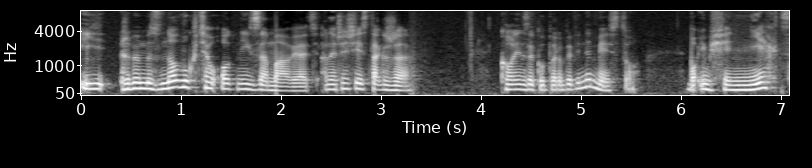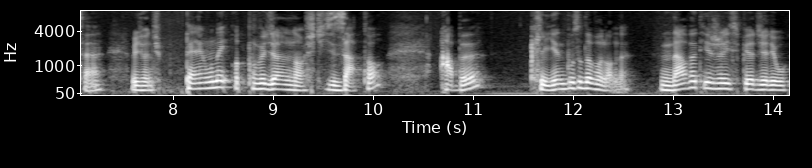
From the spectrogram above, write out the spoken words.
i żebym znowu chciał od nich zamawiać. A najczęściej jest tak, że kolejne zakupy robię w innym miejscu, bo im się nie chce wziąć pełnej odpowiedzialności za to, aby klient był zadowolony. Nawet jeżeli spierdzielił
